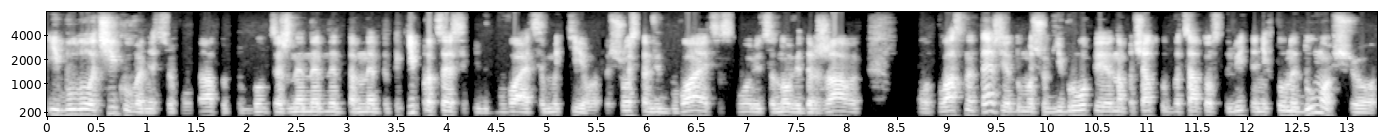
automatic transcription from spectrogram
І було очікування цього. Да? Тобто, бо це ж не, не, не, там, не такі процеси, які відбуваються миттєво. То щось там відбувається, створюються нові держави. От, власне, теж я думаю, що в Європі на початку ХХ століття ніхто не думав, що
